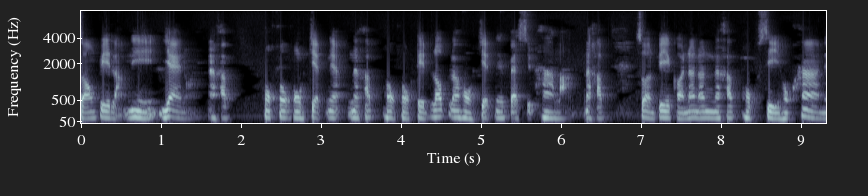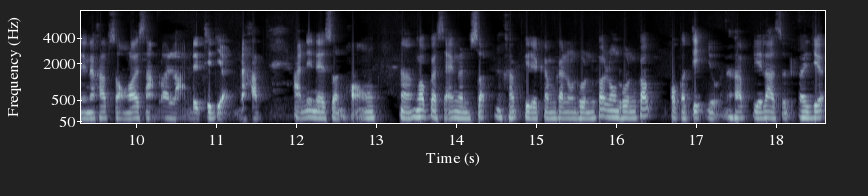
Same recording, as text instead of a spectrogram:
สองปีหลังนี่แย่หน่อยนะครับ6667เนี่ยนะครับ66ติดลบแล้ว67เนี่ย85ล้านนะครับ ส่วนปีก่อนหน้านั้นนะครับ64 65เนี่ยนะครับ200 300ล้านเด็ดทีเดียวนะครับ อันนี้ในส่วนของ งบกระแสเงินสดนะครับกิจกรรมการลงทุนก็ลงทุนก็ปกติอยู่นะครับปีล่าสุดก็เยอะ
